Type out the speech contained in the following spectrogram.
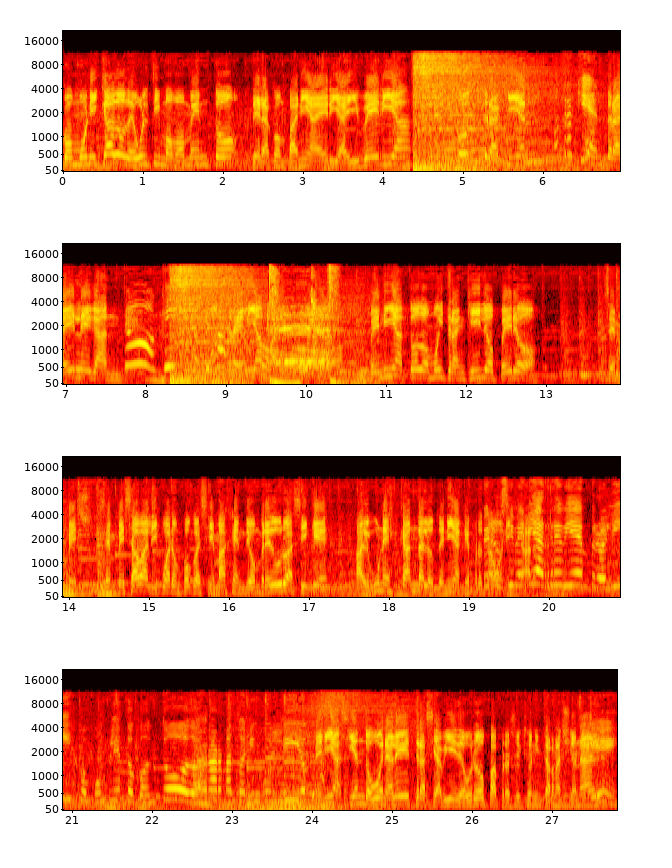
Comunicado de último momento de la compañía aérea Iberia. ¿Contra quién? ¿Contra quién? Contra Elegante. No, ¿qué hizo? ¿Qué Contra? Elian Venía todo muy tranquilo, pero se, empe- se empezaba a licuar un poco esa imagen de hombre duro, así que algún escándalo tenía que Pero protagonizar. si venía re bien, prolijo, cumpliendo con todo, Claro. no armando ningún lío. ¿qué Venía haciendo buena letra, se había ido a Europa, proyección internacional, Sí.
